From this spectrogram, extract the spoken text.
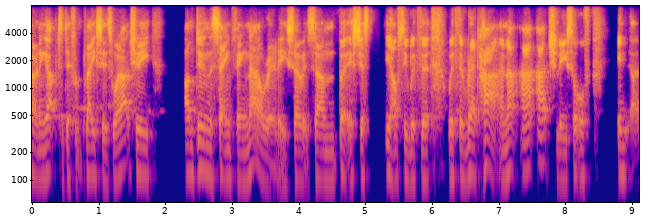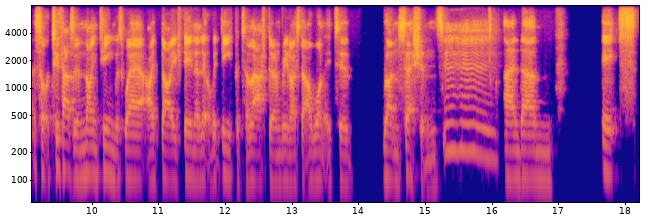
turning up to different places. Where actually, I'm doing the same thing now, really. So it's um, but it's just you know, obviously with the with the red hat, and actually sort of in uh, sort of 2019 was where I dived in a little bit deeper to laughter and realized that I wanted to run sessions, mm-hmm. and um, it's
